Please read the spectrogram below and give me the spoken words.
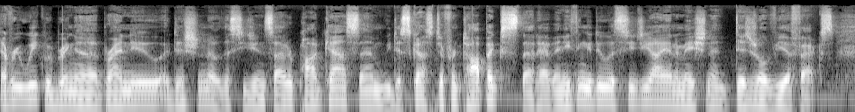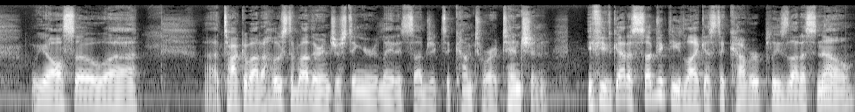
Every week, we bring a brand new edition of the CG Insider podcast, and we discuss different topics that have anything to do with CGI animation and digital VFX. We also uh, uh, talk about a host of other interesting and related subjects that come to our attention. If you've got a subject you'd like us to cover, please let us know.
